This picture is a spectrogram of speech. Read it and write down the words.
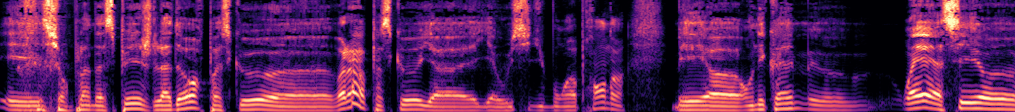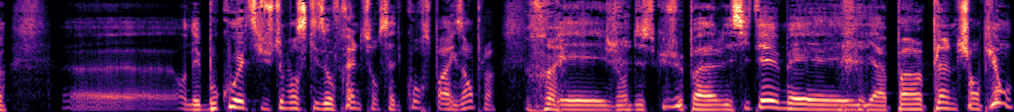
et sur plein d'aspects je l'adore parce que euh, voilà parce que il y a il y a aussi du bon à prendre mais euh, on est quand même ouais assez euh, euh, on est beaucoup justement schizophrène sur cette course par exemple. Ouais. et j'en discute je vais pas les citer mais il y a pas plein de champions.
